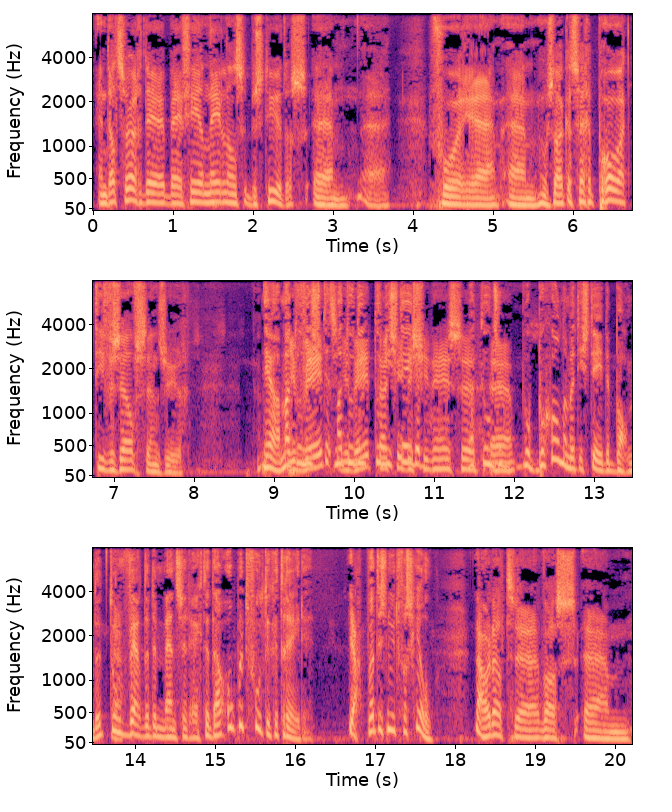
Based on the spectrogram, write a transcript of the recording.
en dat zorgde bij veel Nederlandse bestuurders um, voor, um, hoe zal ik het zeggen, proactieve zelfcensuur. Ja, maar je toen, weet, die, maar je toen, die, toen die steden, Chinese, maar toen ze eh, be- begonnen met die stedenbanden, toen werden de mensenrechten daar ook met voeten getreden. Ja. Wat is nu het verschil? Nou, dat was. Um,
